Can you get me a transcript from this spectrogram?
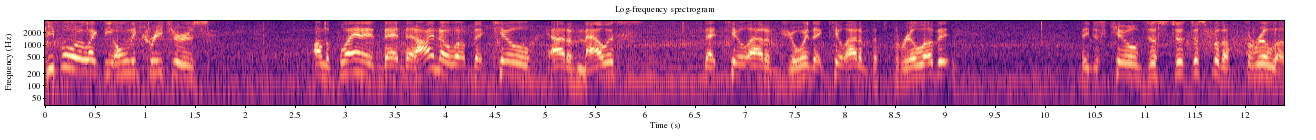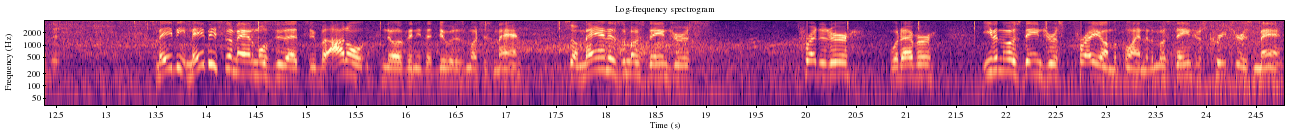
people are like the only creatures on the planet that, that I know of that kill out of malice, that kill out of joy, that kill out of the thrill of it. They just kill just, just, just for the thrill of it. Maybe, maybe some animals do that too, but I don't know of any that do it as much as man. So man is the most dangerous predator, whatever. Even the most dangerous prey on the planet, the most dangerous creature is man.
